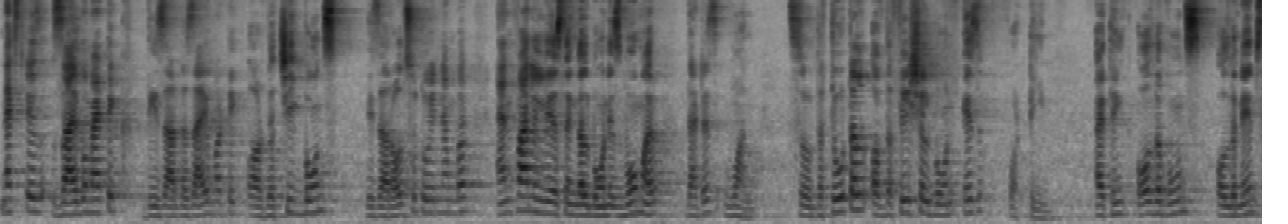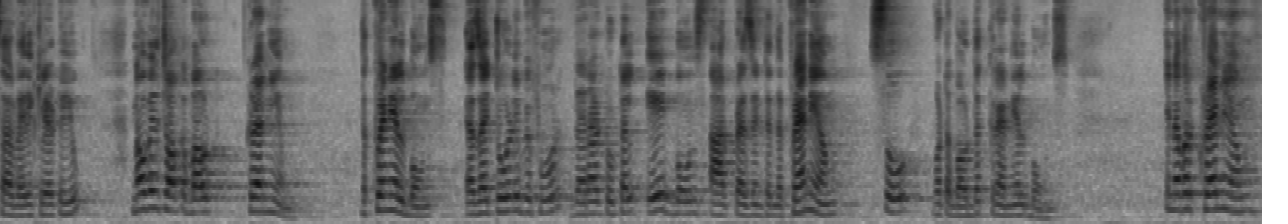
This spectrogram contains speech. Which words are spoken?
Next is zygomatic. These are the zygomatic or the cheekbones. These are also two in number. And finally, a single bone is vomer that is 1. So, the total of the facial bone is 14. I think all the bones, all the names are very clear to you. Now we'll talk about cranium, the cranial bones. As I told you before, there are total 8 bones are present in the cranium. So what about the cranial bones? In our cranium,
